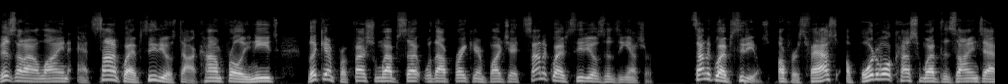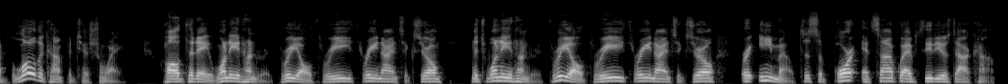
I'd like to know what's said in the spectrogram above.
Visit online at SonicWebStudios.com for all your needs. Look a professional website without breaking your budget. Sonic Web Studios is the answer. Sonic Web Studios offers fast, affordable custom web designs at below the competition way. Call today 1 800 303 3960 it's 1 800 303 3960 or email to support at sonicwebstudios.com.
